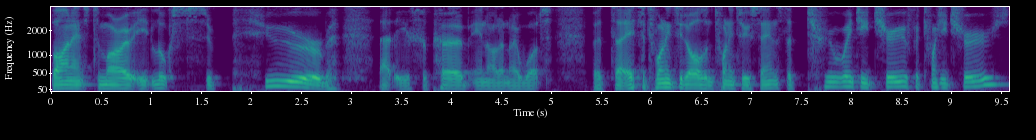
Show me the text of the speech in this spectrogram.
Binance tomorrow, it looks superb. That is superb in I don't know what, but uh, it's at $22.22. The 22 for 22s,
